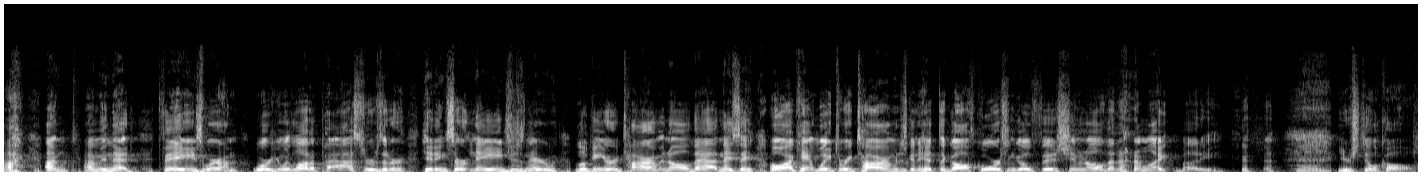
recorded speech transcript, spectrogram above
I, am I'm, I'm in that phase where I'm working with a lot of pastors that are hitting certain ages and they're looking at retirement and all that. And they say, Oh, I can't wait to retire. I'm just going to hit the golf course and go fishing and all that. And I'm like, Buddy, you're still called.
